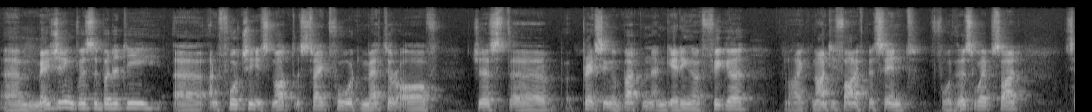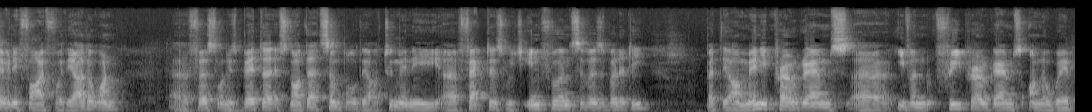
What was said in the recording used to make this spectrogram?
Um, measuring visibility, uh, unfortunately, it's not a straightforward matter of just uh, pressing a button and getting a figure like 95% for this website, 75 for the other one. Uh, the first one is better. It's not that simple. There are too many uh, factors which influence the visibility but there are many programs, uh, even free programs on the web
